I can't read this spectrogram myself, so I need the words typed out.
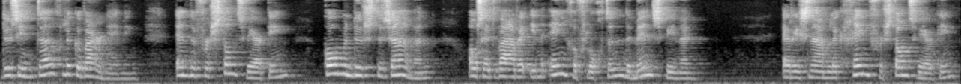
De zintuiglijke waarneming en de verstandswerking komen dus tezamen als het ware ineengevlochten de mens binnen. Er is namelijk geen verstandswerking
